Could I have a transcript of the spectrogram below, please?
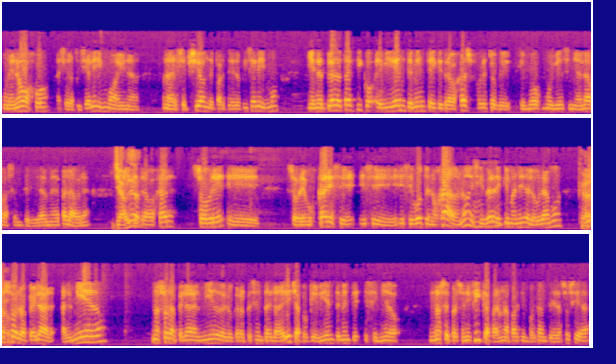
un enojo hacia el oficialismo, hay una, una decepción de parte del oficialismo, y en el plano táctico evidentemente hay que trabajar sobre esto que, vos muy bien señalabas antes de darme la palabra, hay que trabajar sobre, eh, sobre buscar ese, ese, ese voto enojado, ¿no? Es decir, ver de qué manera logramos no solo apelar al miedo, no solo apelar al miedo de lo que representa la derecha, porque evidentemente ese miedo no se personifica para una parte importante de la sociedad,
